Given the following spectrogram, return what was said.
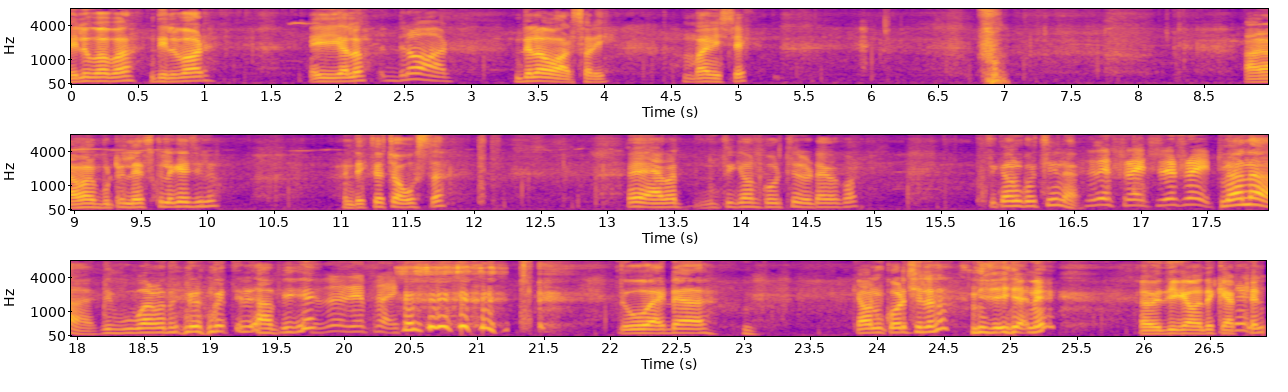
বেলু বাবা দিলবার এই গেল। দ্রর দিলওয়ার সরি মাই মিস্টেক আর আমার বুটের লেস খুলে গিয়েছিল। দেখতে হচ্ছে অবস্থা। এ একবার তুই কেমন করছিস ওটা একবার তুই কেমন করছিস না? না না তুই বুবার মতন কেমন করছিস হাঁপিকে তো একটা কেমন করছিল নিজেই জানে। ওইদিকে আমাদের ক্যাপ্টেন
